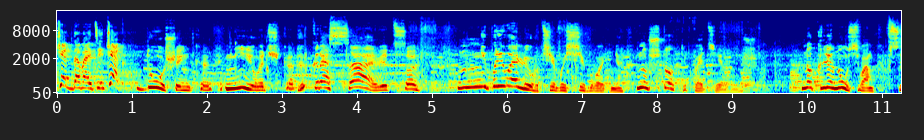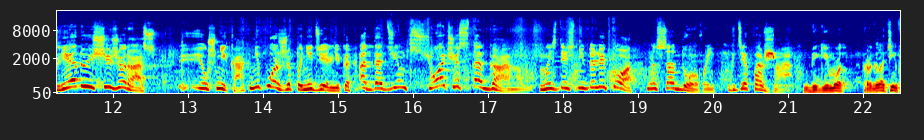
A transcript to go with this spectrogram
Чек давайте, чек. Душенька, милочка, красавица. Не при валюте вы сегодня. Ну что ты поделаешь? Но клянусь вам, в следующий же раз, и уж никак не позже понедельника, отдадим все чистоганом. Мы здесь недалеко, на Садовой, где пожар. Бегемот, проглотив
